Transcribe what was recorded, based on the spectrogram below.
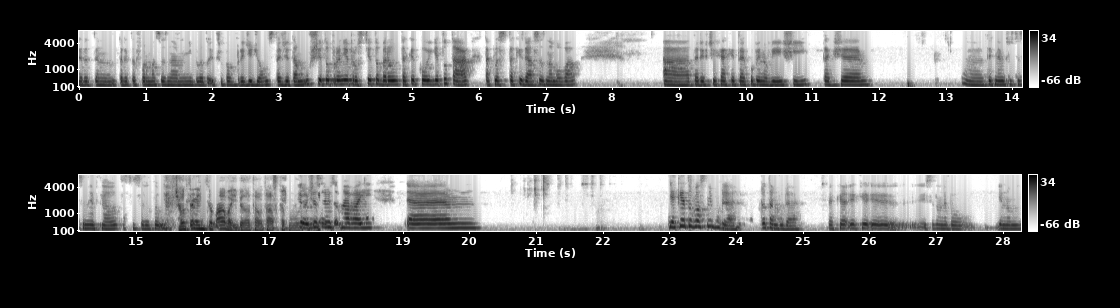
tady, ten, tady ta forma seznámení, bylo to i třeba v Bridget Jones, takže tam už je to pro ně prostě to berou tak jako je to tak, takhle se taky dá seznamovat. A tady v Čechách je to jakoby novější, takže teď nevím, co jste se mě ptal, to jste se do toho... Čeho se nejvíc obávají, byla ta otázka původně. Jo, čeho se nejvíc obávají? Um, jaké to vlastně bude? Kdo tam bude? Jak, jak, jestli to nebou jenom,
